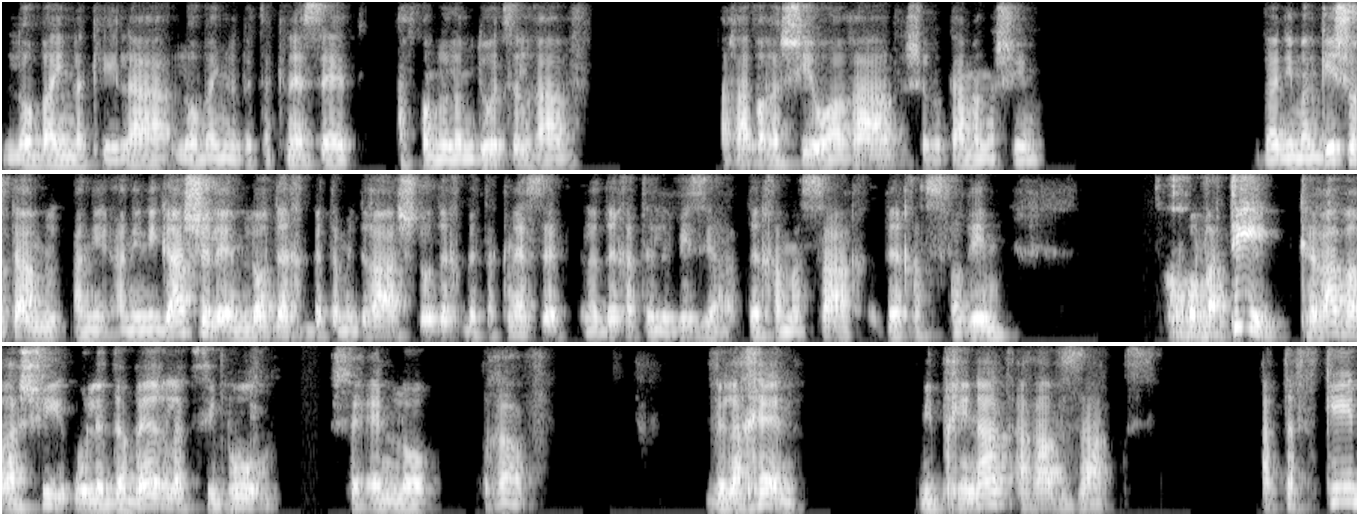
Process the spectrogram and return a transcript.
לא באים לקהילה, לא באים לבית הכנסת, אף פעם לא למדו אצל רב. הרב הראשי הוא הרב של אותם אנשים. ואני מנגיש אותם, אני, אני ניגש אליהם לא דרך בית המדרש, לא דרך בית הכנסת, אלא דרך הטלוויזיה, דרך המסך, דרך הספרים. חובתי כרב הראשי הוא לדבר לציבור שאין לו רב. ולכן, מבחינת הרב זקס, התפקיד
